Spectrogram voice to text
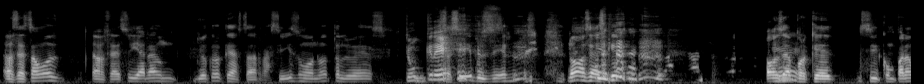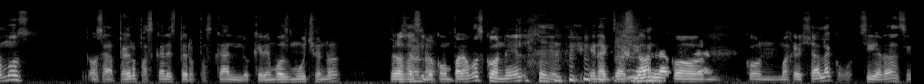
O sea, estamos o sea, eso ya era un, yo creo que hasta racismo, ¿no? Tal vez. ¿Tú crees? sí, pues sí. No, o sea, es que, o sea, porque si comparamos, o sea, Pedro Pascal es Pedro Pascal, lo queremos mucho, ¿no? Pero, o sea, si lo comparamos con él en actuación, con, con Mahershala, como, sí, ¿verdad? Sí.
